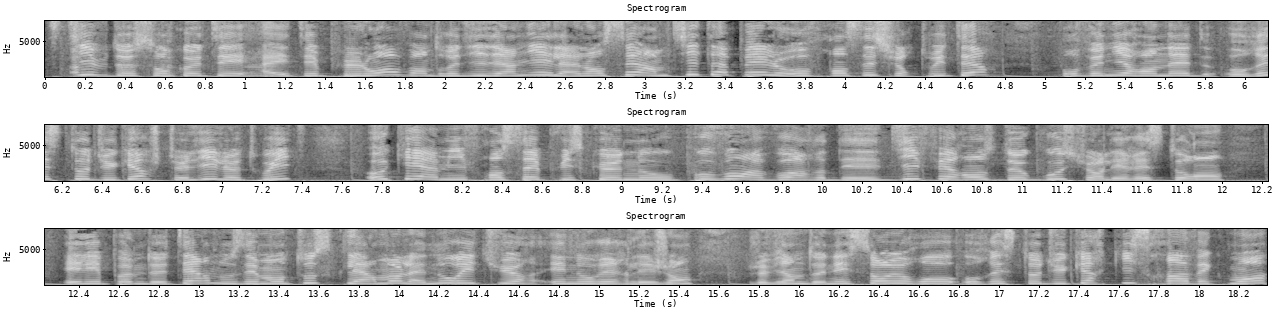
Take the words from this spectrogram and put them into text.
Steve de son côté a été plus loin. Vendredi dernier, il a lancé un petit appel aux Français sur Twitter pour venir en aide au Resto du Cœur. Je te lis le tweet. Ok, amis français, puisque nous pouvons avoir des différences de goût sur les restaurants et les pommes de terre, nous aimons tous clairement la nourriture et nourrir les gens. Je viens de donner 100 euros au Resto du Cœur qui sera avec moi.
